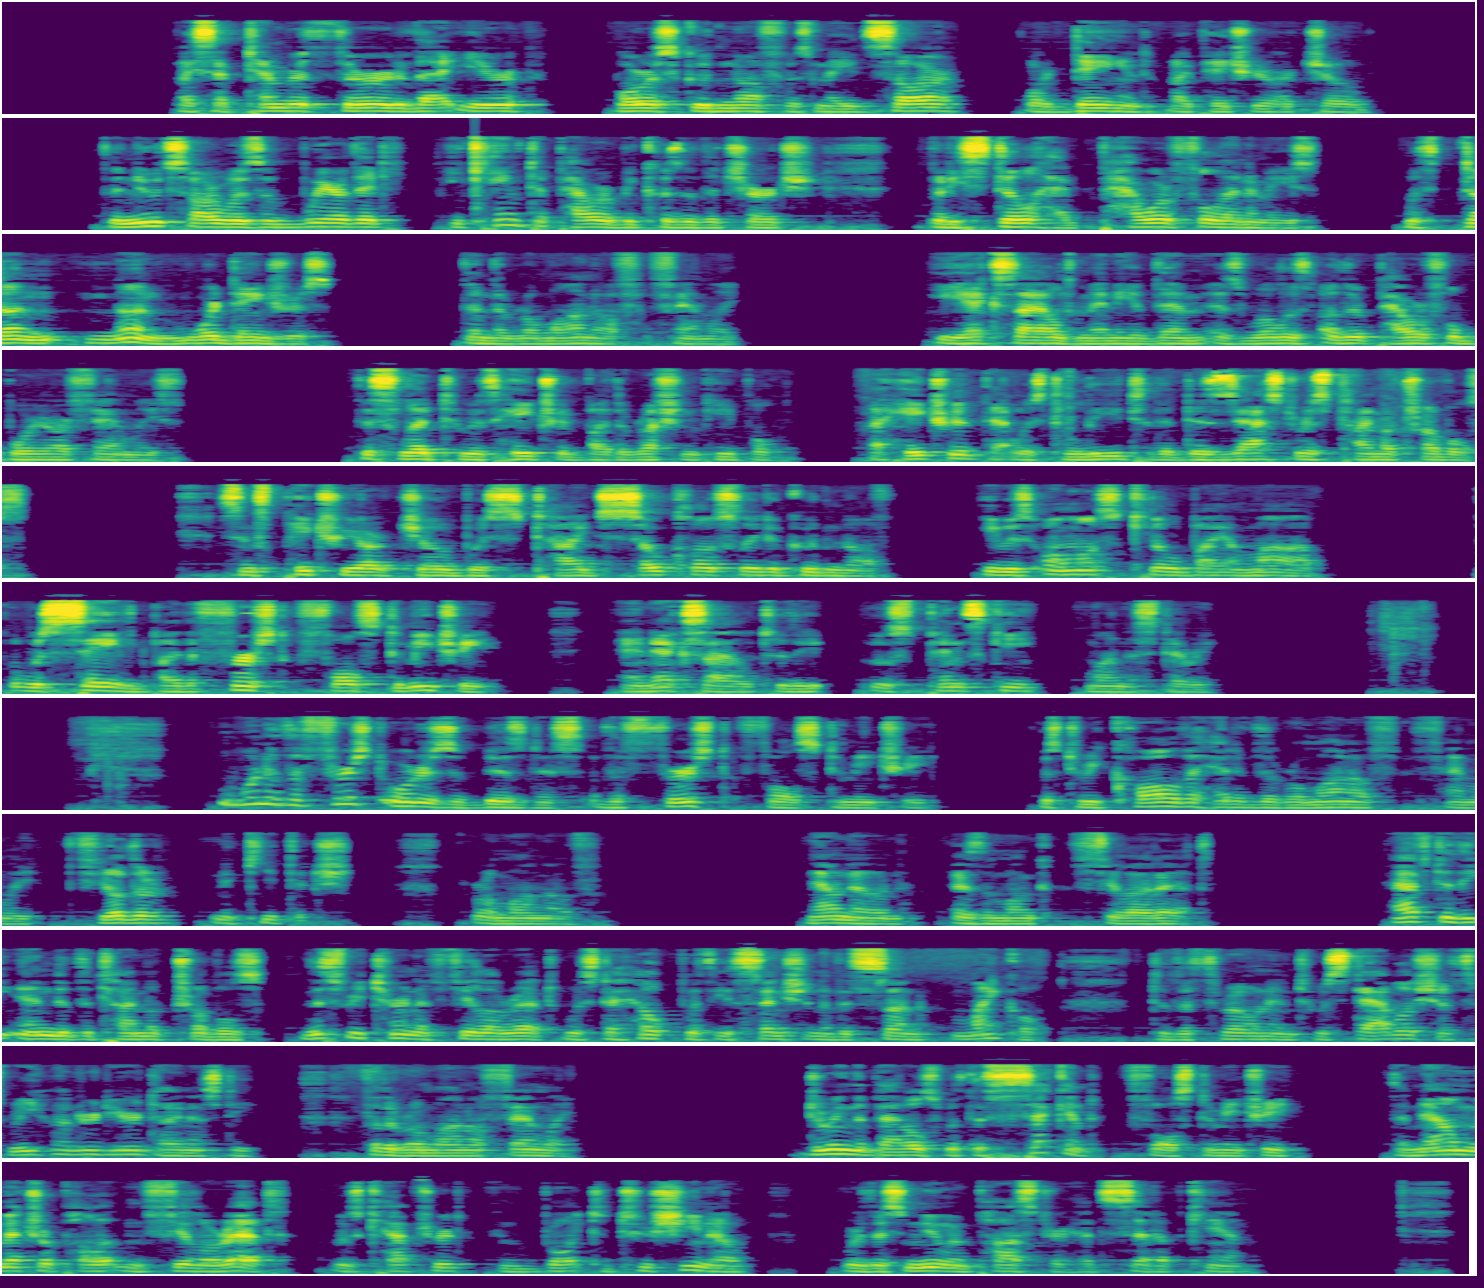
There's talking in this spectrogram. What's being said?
By September 3rd of that year, Boris Godunov was made Tsar, ordained by Patriarch Job. The new Tsar was aware that he came to power because of the church, but he still had powerful enemies, with none more dangerous than the Romanov family. He exiled many of them as well as other powerful boyar families. This led to his hatred by the Russian people, a hatred that was to lead to the disastrous time of troubles. Since Patriarch Job was tied so closely to Godunov, he was almost killed by a mob, but was saved by the first false Dmitri and exiled to the Uspensky monastery. One of the first orders of business of the first false Dmitri was to recall the head of the Romanov family, Fyodor Nikitich Romanov, now known as the monk Filaret. After the end of the time of troubles, this return of Filaret was to help with the ascension of his son Michael to the throne and to establish a 300 year dynasty for the Romanov family. During the battles with the second false Dmitri, the now metropolitan Filaret was captured and brought to Tushino, where this new impostor had set up camp.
